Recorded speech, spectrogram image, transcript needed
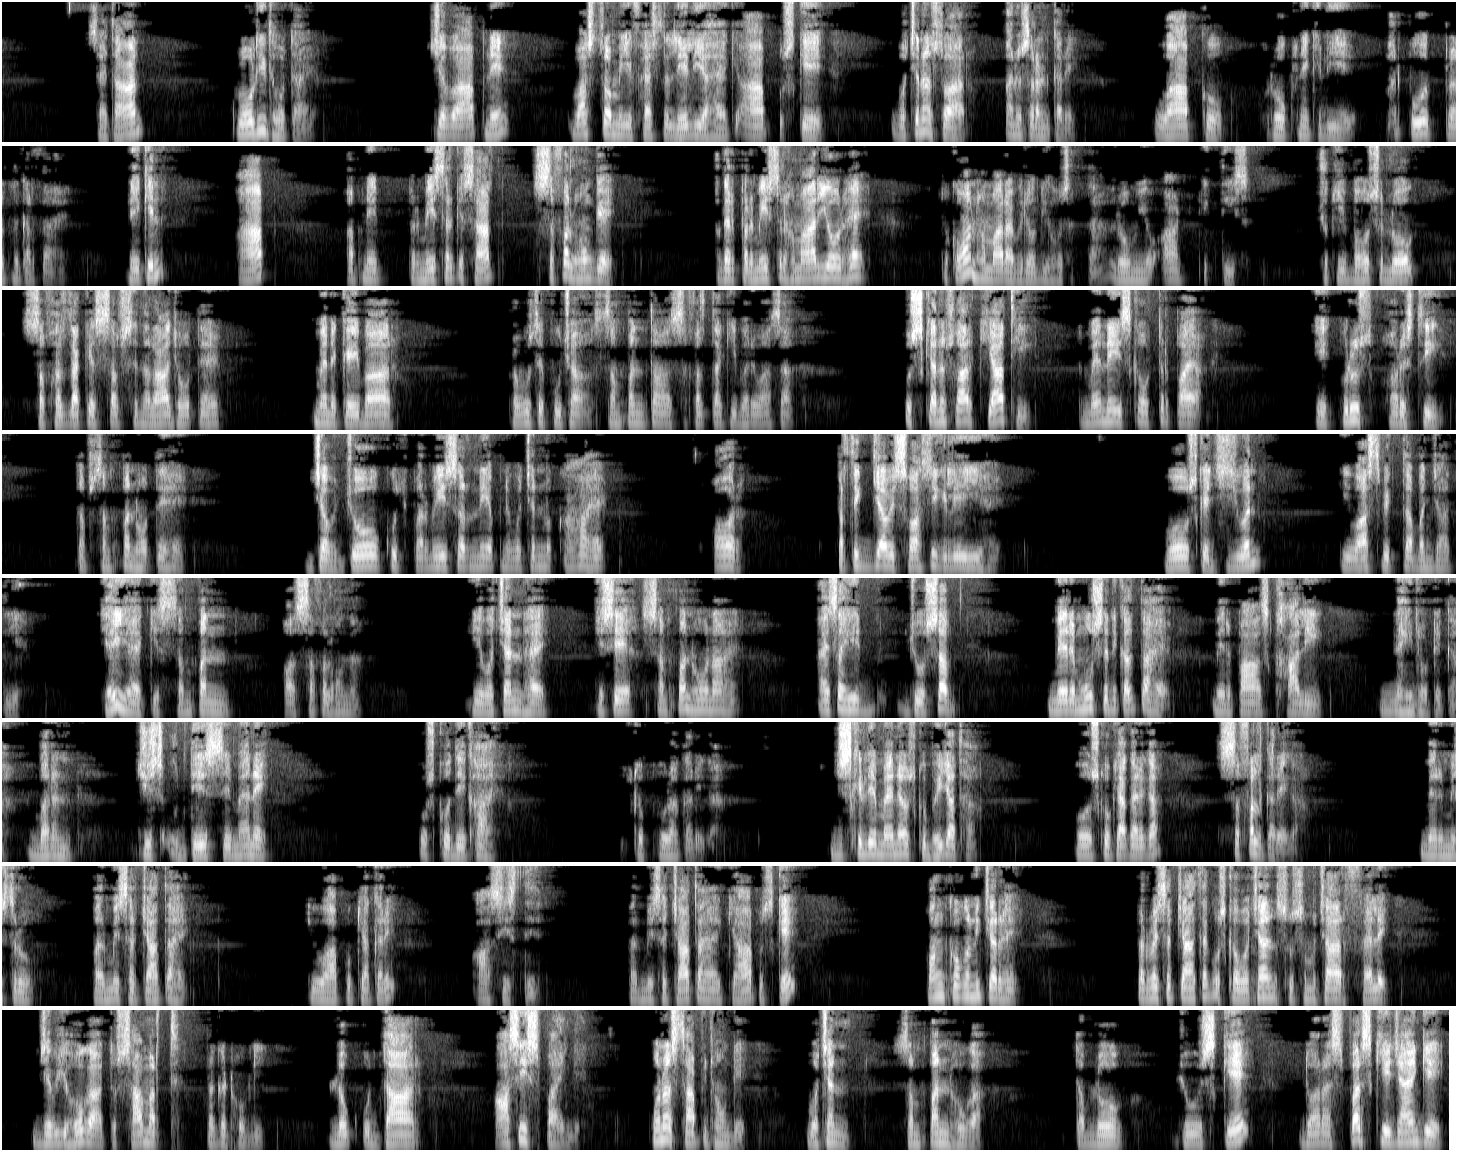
शैतान क्रोधित होता है। जब आपने वास्तव में ये फैसला ले लिया है कि आप उसके वचनानुसार अनुसरण करें। वो आपको रोकने के लिए भरपूर प्रयत्न करता है। लेकिन आप अपने परमेश्वर के साथ सफल होंगे। अगर परमेश्वर हमारी ओर है तो कौन हमारा विरोधी हो सकता है? रोमियो आठ, इकतीस। क्योंकि बहुत से लोग सफलता के सबसे नाराज़ होते हैं, मैंने कई बार प्रभु से पूछा, संपन्नता, सफलता की परिभाषा उसके अनुसार क्या थी? तो मैंने इसका उत्तर पाया, एक पुरुष और स्त्री तब संपन्न होते हैं। जब जो कुछ परमेश्वर ने अपने वचन में कहा है और प्रतिज्ञा विश्वासी के लिए ही है, वो उसके जीवन की वास्तविकता बन जाती है। यही है कि संपन्न और सफल होना। ये वचन है जिसे संपन्न होना है। ऐसा ही जो शब्द मेरे मुँह से निकलता है, मेरे पास खाली नहीं लौटेगा। वरन जिस उद्देश्य से मैंने उसको देखा है, उसको पूरा करेगा। जिसके लिए मैंने उसको भेजा था, वो उसको क्या करेगा? सफल करेगा। मेरे मित्रों, परमेश्वर चाहता है कि वो आपको क्या करे? आशीष दे। परमेश्वर चाहता है कि आप उसके पंखों का नीचे रहे। परमेश्वर चाहता है कि उसका वचन सुसमाचार फैले। जब ये होगा तो सामर्थ्य प्रकट होगी। लोग उद्धार, आशीष पाएँगे, पुनर्स्थापित होंगे, वचन संपन्न होगा। तब लोग जो इसके द्वारा स्पर्श किए जाएँगे,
